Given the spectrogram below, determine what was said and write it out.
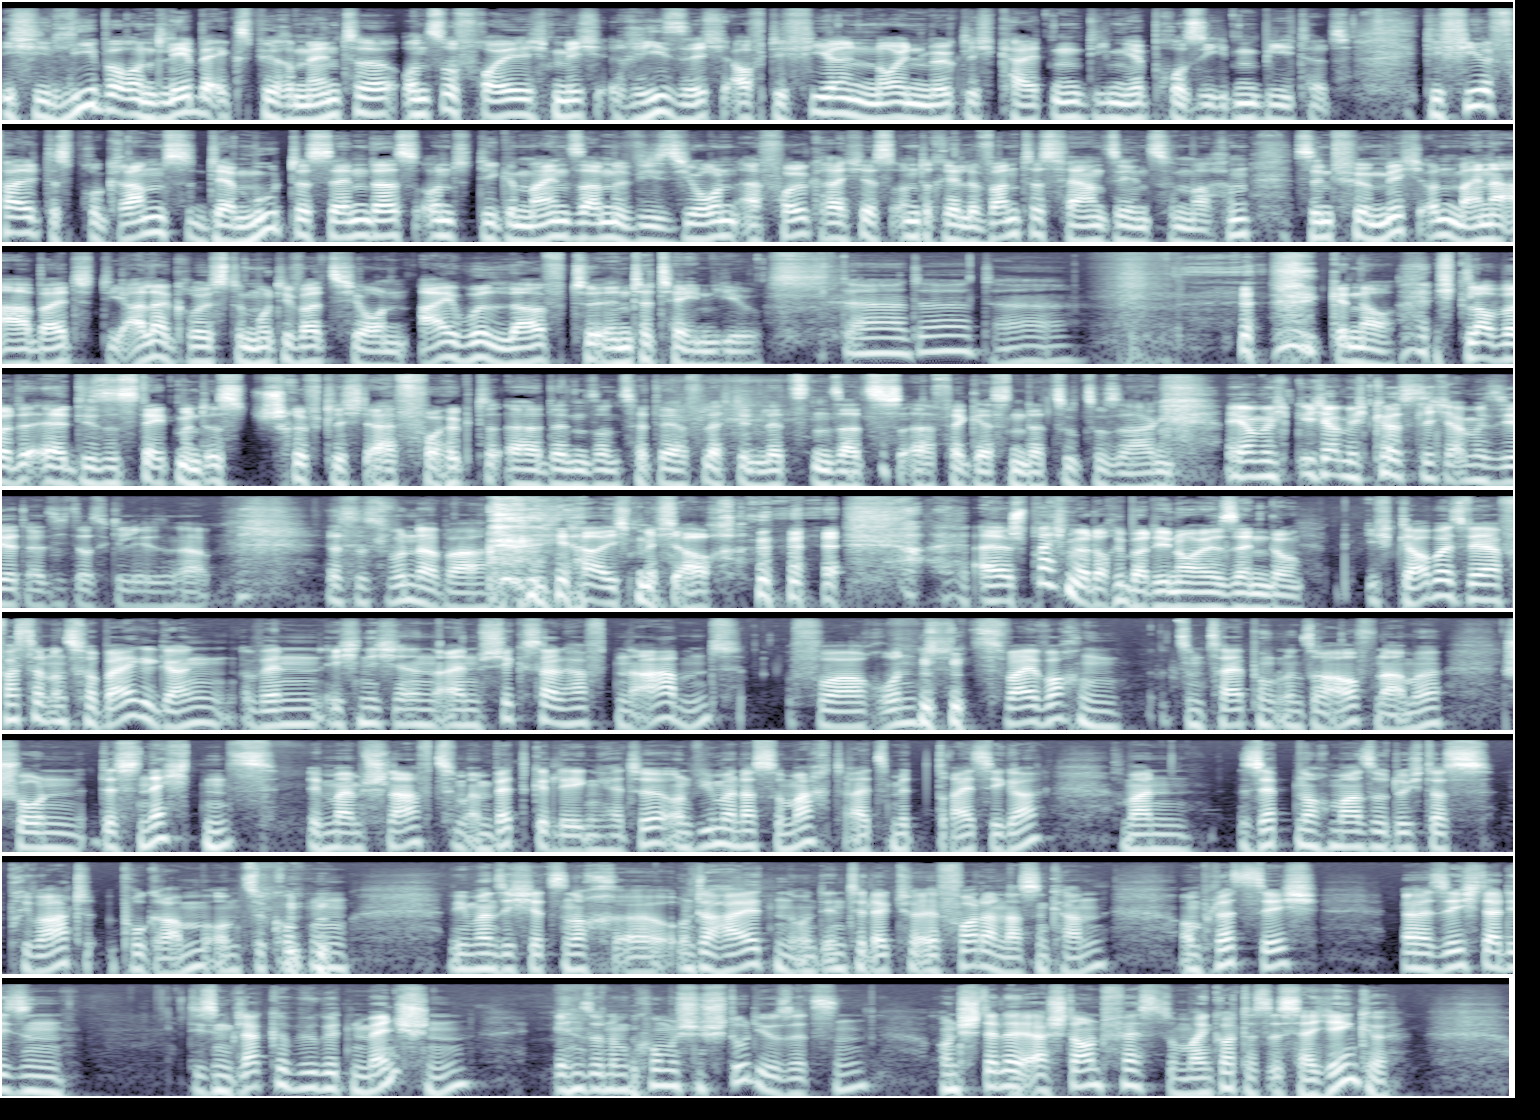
ich liebe und lebe Experimente und so freue ich mich riesig auf die vielen neuen Möglichkeiten, die mir Pro7 bietet. Die Vielfalt des Programms, der Mut des Senders und die gemeinsame Vision, erfolgreiches und relevantes Fernsehen zu machen, sind für mich und meine Arbeit die allergrößte Motivation. I will love to entertain you. Da, da, da. genau. Ich glaube, äh, dieses Statement ist schriftlich erfolgt, äh, denn sonst hätte er vielleicht den letzten Satz äh, vergessen dazu zu sagen. Ich habe mich, hab mich köstlich amüsiert, als ich das gelesen habe. Das ist wunderbar. ja, ich mich auch. sprechen wir doch über die neue Sendung. Ich glaube, es wäre fast an uns vorbeigegangen, wenn ich nicht in einem schicksalhaften Abend vor rund zwei Wochen zum Zeitpunkt unserer Aufnahme schon des Nächtens in meinem Schlafzimmer im Bett gelegen hätte und wie man das so macht als mit 30er. Man seppt nochmal so durch das Privatprogramm, um zu gucken, wie man sich jetzt noch äh, unterhalten und intellektuell fordern lassen kann. Und plötzlich äh, sehe ich da diesen, diesen glattgebügelten Menschen in so einem komischen Studio sitzen und stelle erstaunt fest, oh mein Gott, das ist ja Jenke.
